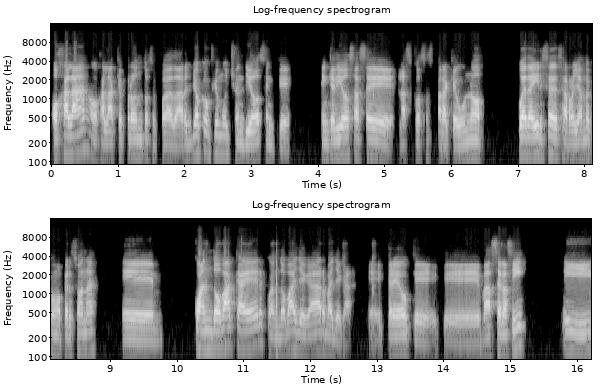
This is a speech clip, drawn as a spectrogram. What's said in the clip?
ojalá, ojalá que pronto se pueda dar. Yo confío mucho en Dios, en que, en que Dios hace las cosas para que uno pueda irse desarrollando como persona. Eh, cuando va a caer, cuando va a llegar, va a llegar. Eh, creo que, va a ser así y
